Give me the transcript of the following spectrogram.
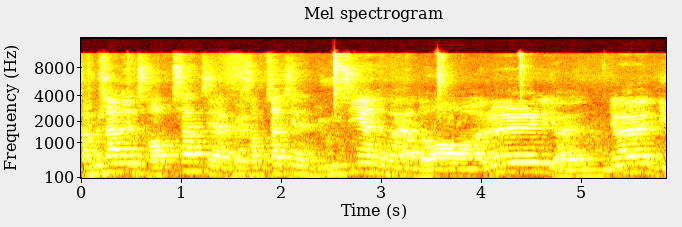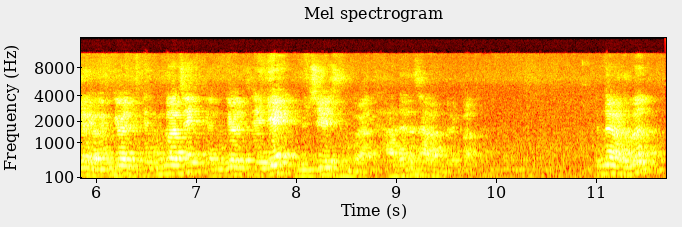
감사는 접착제야. 그 접착제는 유지하는 거야. 너를 연결, 네가 연결된 거지? 연결되게 유지해 준 거야. 다른 사람들과. 근데 여러분,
